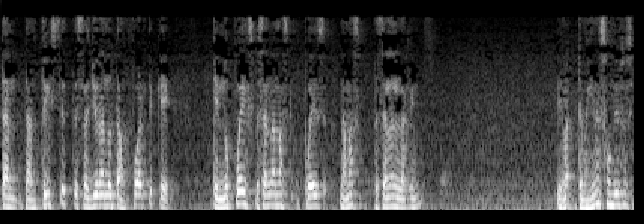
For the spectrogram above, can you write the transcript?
tan, tan triste, te estás llorando tan fuerte que que no puedes expresar nada más, puedes nada más expresar las lágrimas. ¿Te imaginas a un Dios así?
